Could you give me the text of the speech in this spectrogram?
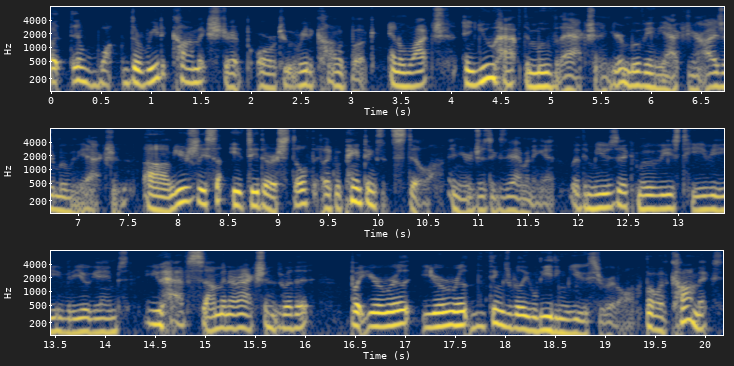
But to, to read a comic strip or to read a comic book and watch, and you have to move the action. You're moving the action. Your eyes are moving the action. Um, usually it's either a still thing, like with paintings, it's still, and you're just examining it. With music, movies, TV, video games, you have some interactions with it, but you're really you're the thing's really leading you through it all. But with comics,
